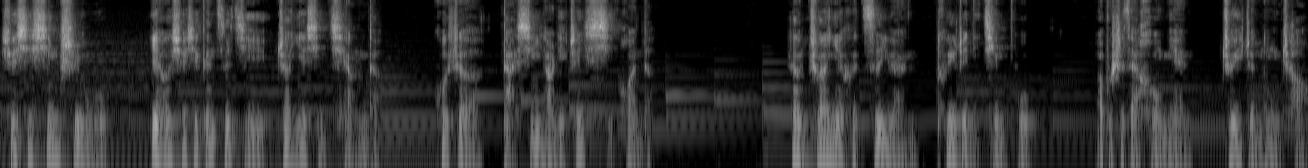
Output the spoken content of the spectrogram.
学习新事物，也要学习跟自己专业性强的，或者打心眼里真喜欢的，让专业和资源推着你进步。而不是在后面追着弄潮。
